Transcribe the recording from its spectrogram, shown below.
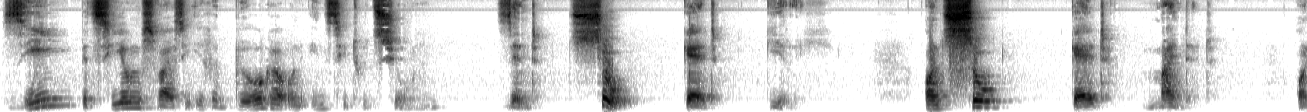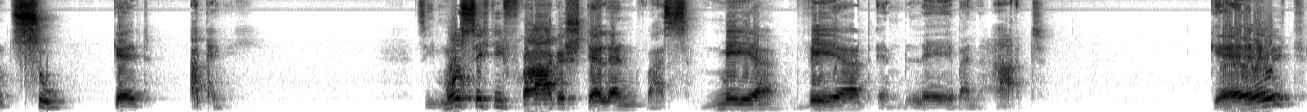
Sie bzw. ihre Bürger und Institutionen sind zu geldgierig und zu geldminded und zu geldabhängig. Sie muss sich die Frage stellen, was mehr Wert im Leben hat. Geld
